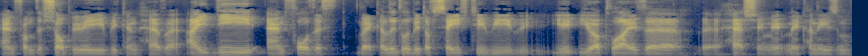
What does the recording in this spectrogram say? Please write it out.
And from the shop we, we can have an id and for this like a little bit of safety we, we you, you apply the, the hashing me- mechanism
